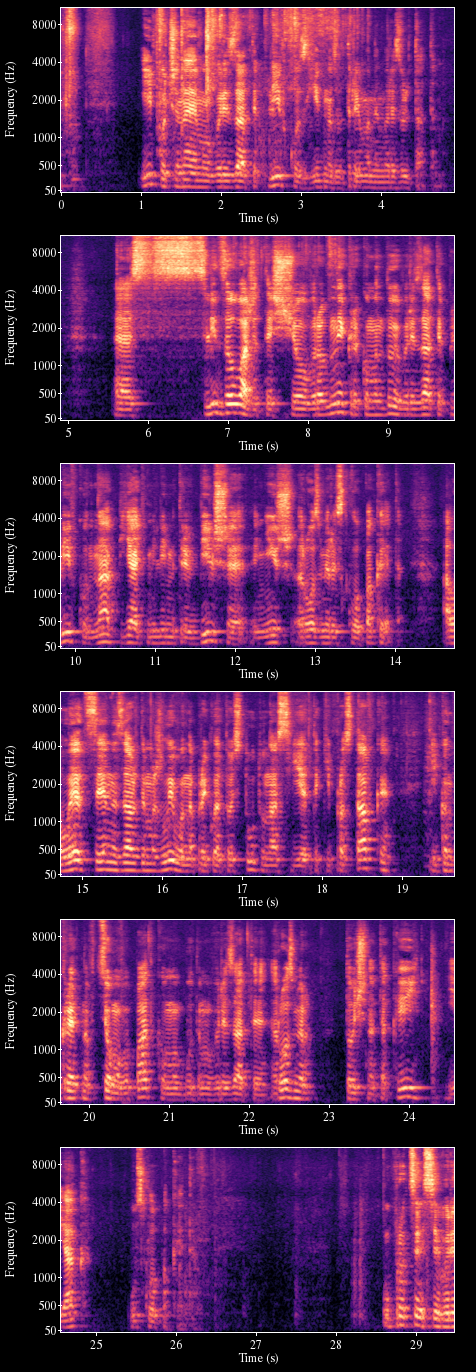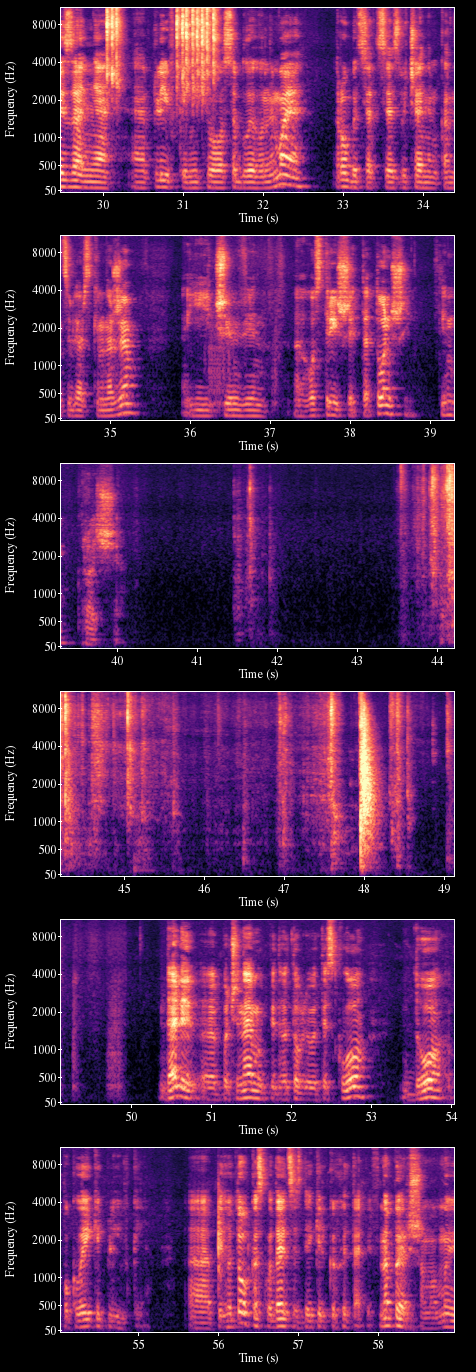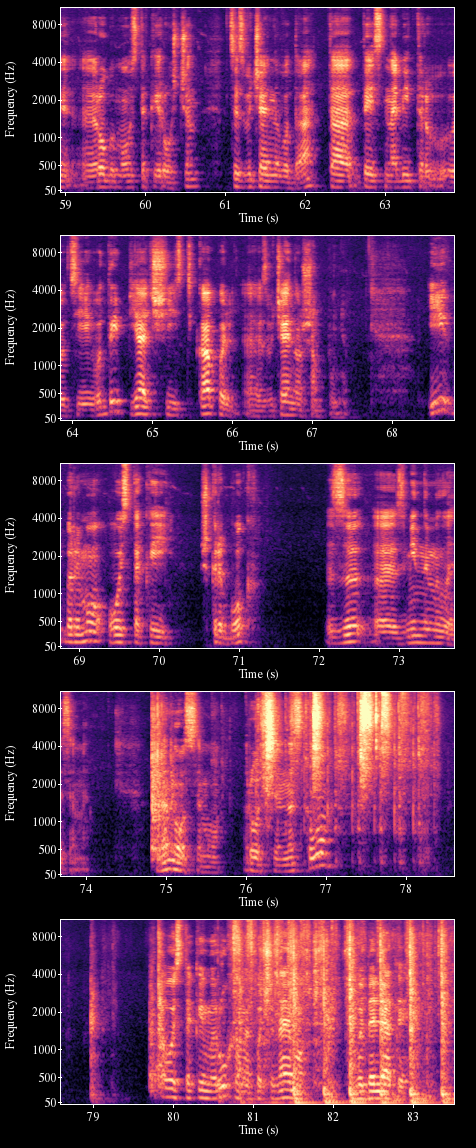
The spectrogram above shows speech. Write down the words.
І починаємо вирізати плівку згідно з отриманими результатами. Е, Слід зауважити, що виробник рекомендує вирізати плівку на 5 мм більше, ніж розміри склопакета. Але це не завжди можливо. Наприклад, ось тут у нас є такі проставки. І конкретно в цьому випадку ми будемо вирізати розмір точно такий, як у склопакета. У процесі вирізання е, плівки нічого особливого немає. Робиться це звичайним канцелярським ножем. І чим він е, гостріший та тонший, тим краще. Далі е, починаємо підготовлювати скло до поклейки плівки. Е, Підготовка складається з декількох етапів. На першому ми е, робимо ось такий розчин. Це звичайна вода, та десь на літр цієї води 5-6 капель звичайного шампуню. І беремо ось такий шкребок з змінними лезами. Наносимо розчин на скло. Ось такими рухами починаємо видаляти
